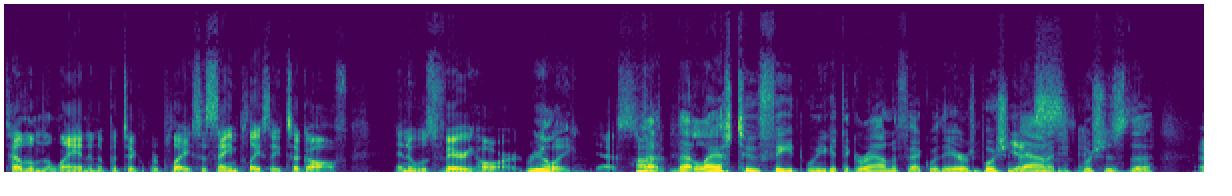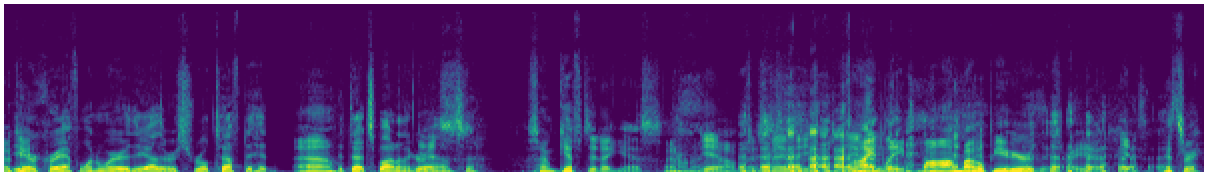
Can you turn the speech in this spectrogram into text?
tell them to land in a particular place, the same place they took off, and it was very hard. Really? Yes. that, that last two feet when you get the ground effect where the air is pushing Yes. down, it pushes the, Okay. the aircraft one way or the other. It's real tough to hit Oh. hit that spot on the ground. Yes. So So I'm gifted, I guess. I don't know. Yeah, No, maybe. Finally, mom, I hope you hear this. Right? Yeah. Yes. That's right.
